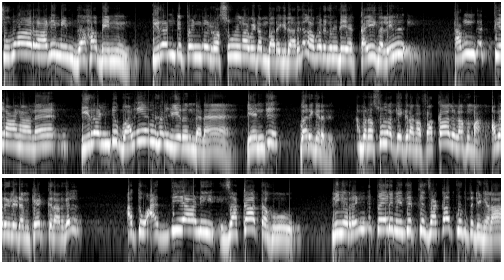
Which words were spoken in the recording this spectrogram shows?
சுவாராணி மின் தஹபின். இரண்டு பெண்கள் ரசூல்லாவிடம் வருகிறார்கள். அவர்களுடைய கைகளில் தங்கத்திலான இரண்டு வளையல்கள் இருந்தன என்று வருகிறது. அப்ப ரசூல்லா கேட்கிறாங்க ஃபக்கால் லஹுமா? அவர்களிடம் கேட்கிறார்கள் அத்து அத்தியானி ஜகாத்தஹு நீங்க ரெண்டு பேரும் இதுக்கு ஜகாத் கொடுத்துட்டீங்களா?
